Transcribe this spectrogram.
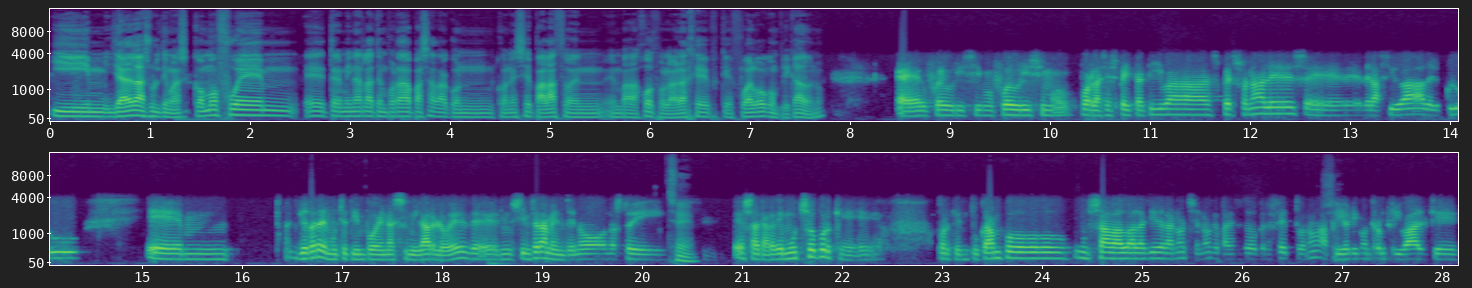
y mm, ya de las últimas, ¿cómo fue mm, eh, terminar la temporada pasada con, ese palazo en, en Badajoz? Pues la verdad es que, fue algo complicado, ¿no? Eh, fue durísimo, fue durísimo por las expectativas personales eh, de la ciudad, del club. Eh, yo tardé mucho tiempo en asimilarlo, ¿eh? De- sinceramente, no, no estoy... Sí. O sea, tardé mucho porque porque en tu campo un sábado a las 10 de la noche, ¿no? Que parece todo perfecto, ¿no? A priori contra un rival que,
